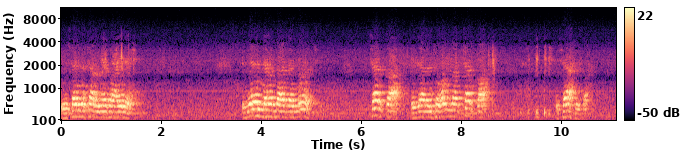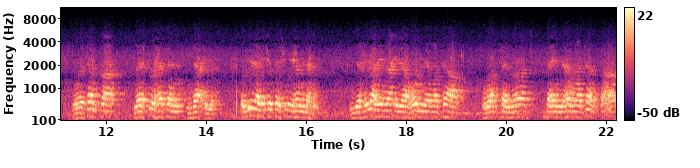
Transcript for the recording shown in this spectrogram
يسن تغميض عينيه لأنه بعد الموت تبقى إذا لم تغمض تبقى شاخصة وتبقى مفتوحة دائمة. وبذلك تشويه له. بخلاف ما إذا غمضتا وقت الموت فإنهما تبقى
